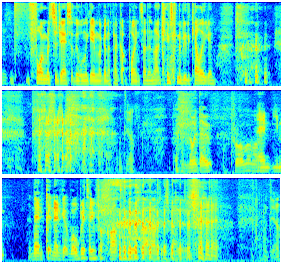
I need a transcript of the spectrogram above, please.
f- form would suggest that the only game they're going to pick up points in, and that game's going to be the Killie game. Oh dear. no doubt, probably. Um, you and then and then get Wilby time for Clarke to go if that happens. By the way. oh dear.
